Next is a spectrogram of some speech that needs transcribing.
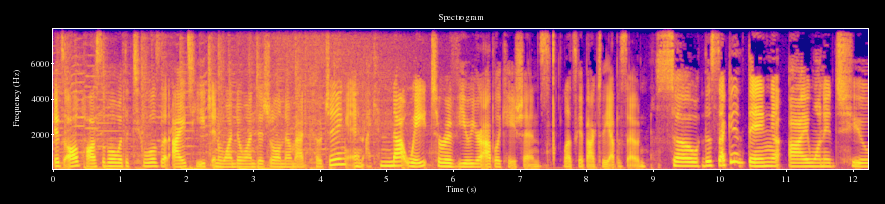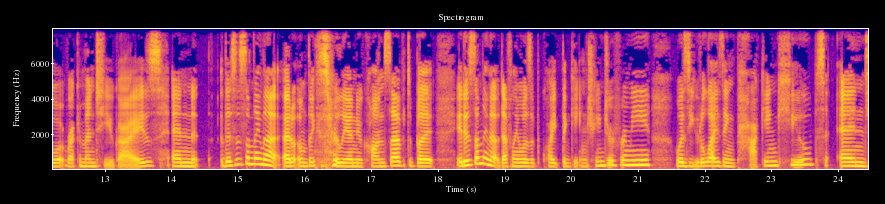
It's all possible with the tools that I teach in one to one digital nomad coaching, and I cannot wait to review your applications. Let's get back to the episode. So, the second thing I wanted to recommend to you guys, and this is something that I don't think is really a new concept, but it is something that definitely was quite the game changer for me was utilizing packing cubes and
